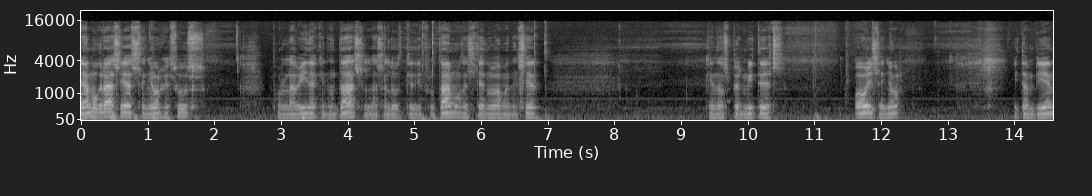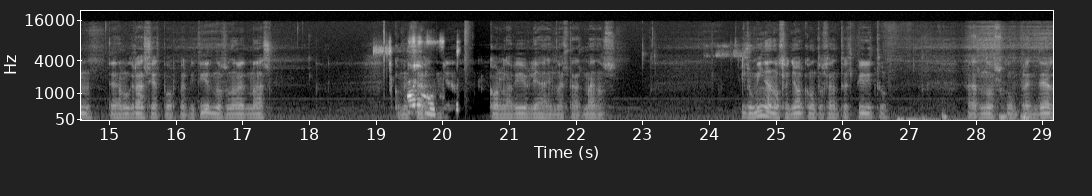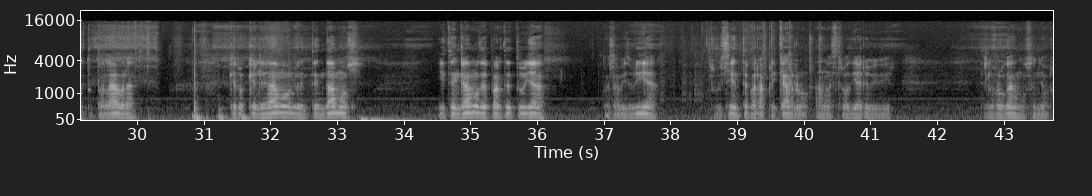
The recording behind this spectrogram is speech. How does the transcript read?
Te damos gracias, Señor Jesús, por la vida que nos das, la salud que disfrutamos de este nuevo amanecer, que nos permites hoy, Señor. Y también te damos gracias por permitirnos una vez más comenzar con la Biblia en nuestras manos. Ilumínanos, Señor, con tu Santo Espíritu haznos comprender tu palabra, que lo que leamos lo entendamos y tengamos de parte tuya la sabiduría suficiente para aplicarlo a nuestro diario vivir. Te lo rogamos, Señor,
